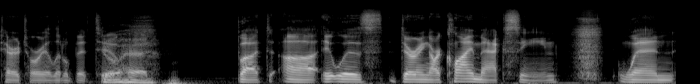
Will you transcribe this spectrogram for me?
territory a little bit too. Go ahead. But uh, it was during our climax scene when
